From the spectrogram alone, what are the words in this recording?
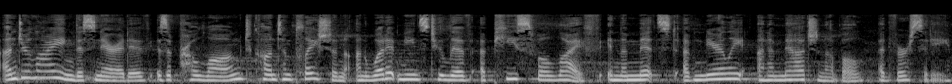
Underlying this narrative is a prolonged contemplation on what it means to live a peaceful life in the midst of nearly unimaginable adversity.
